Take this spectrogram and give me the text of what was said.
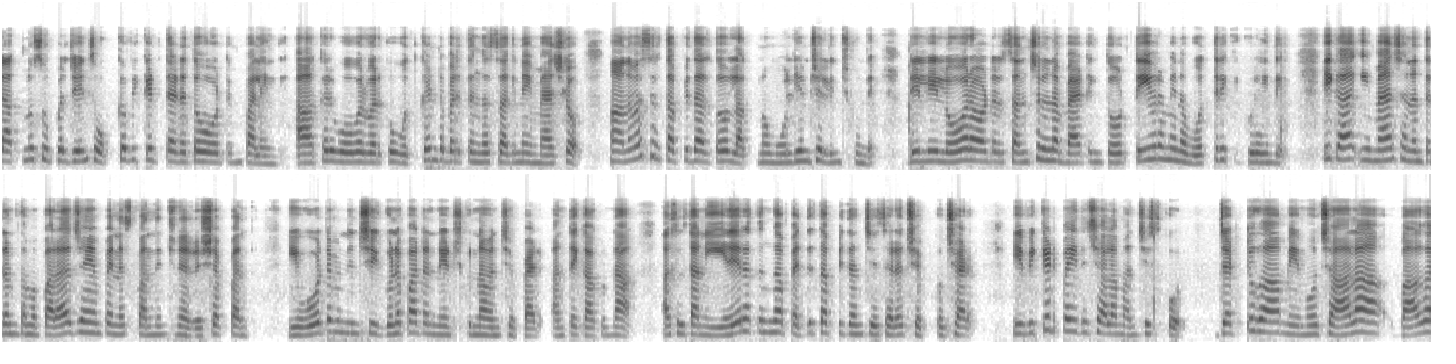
లక్నో సూపర్ జైన్స్ ఒక్క వికెట్ తేడాతో ఓటమి పాలైంది. ఆఖరి ఓవర్ వరకు ఉత్కంఠభరితంగా సాగిన ఈ మ్యాచ్లో అనవసర తప్పిదాలతో లక్నో మూల్యం చెల్లించుకుంది. ఢిల్లీ లోవర్ ఆర్డర్ సంచలన బ్యాటింగ్తో తీవ్రమైన ఒత్తిడికి గురైంది. ఇక ఈ మ్యాచ్ అనంతరం తమ పరాజయం పైన స్పందించిన రిషబ్ పంత్ ఈ ఓటమి నుంచి గుణపాఠం నేర్చుకున్నామని చెప్పాడు. అంతేకాకుండా అసలు తను ఏ రకంగా పెద్ద తప్పిదం చేశాడో చెప్పుకొచ్చాడు. ఈ వికెట్ పై ఇది చాలా మంచి స్కోర్. జట్టుగా మేము చాలా బాగా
